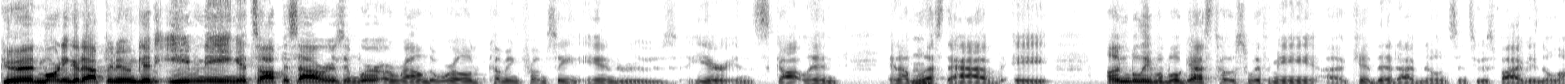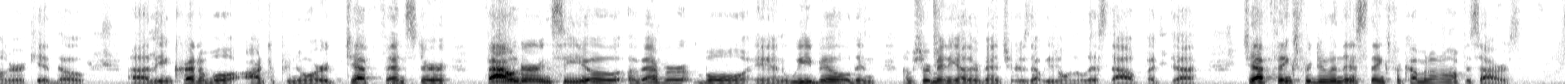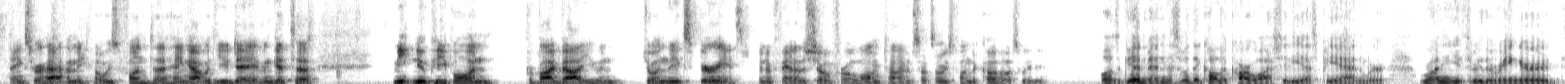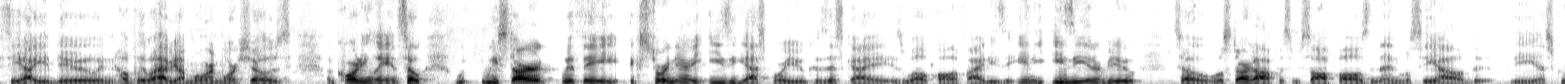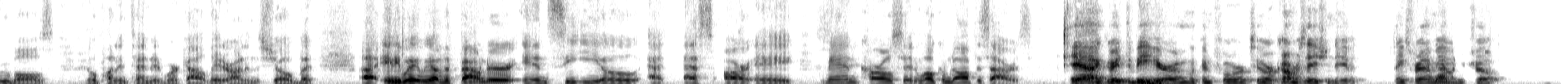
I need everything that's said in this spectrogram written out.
Good morning, good afternoon, good evening. It's office hours, and we're around the world coming from St. Andrews here in Scotland. And I'm mm. blessed to have a unbelievable guest host with me, a kid that I've known since he was five. He's no longer a kid, though. Uh, the incredible entrepreneur, Jeff Fenster, founder and CEO of Everbowl and WeBuild, and I'm sure many other ventures that we don't want to list out. But uh, Jeff, thanks for doing this. Thanks for coming on Office Hours. Thanks for having me. Always fun to hang out with you, Dave, and get to meet new people and provide value and join the experience. Been a fan of the show for a long time, so it's always fun to co-host with you. Well, it's good, man. This is what they call the car wash at ESPN. We're running you through the ringer, see how you do, and hopefully we'll have you on more and more shows accordingly. And so we start with a extraordinary easy guest for you because this guy is well qualified. He's an easy interview. So we'll start off with some softballs, and then we'll see how the the uh, screwballs, no pun intended, work out later on in the show. But uh, anyway, we have the founder and CEO at SRA Van Carlson. Welcome to Office Hours. Yeah, great to be here. I'm looking forward to our conversation, David. Thanks for having yeah, me on your show.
